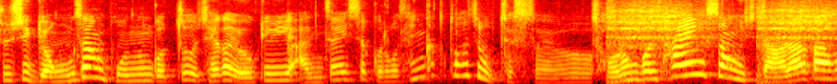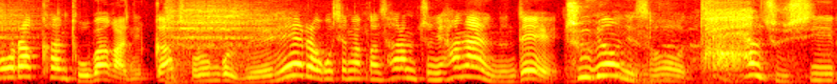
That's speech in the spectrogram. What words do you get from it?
주식 영상 보는 것도 제가 여기 앉아 있을 거라고 생각도 하지 못했어요. 저런 건 사행성이지 나라가 허락한 도박 아닐까? 저런 걸 왜 해 라고 생각한 사람 중에 하나였는데 주변에서 다 주식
